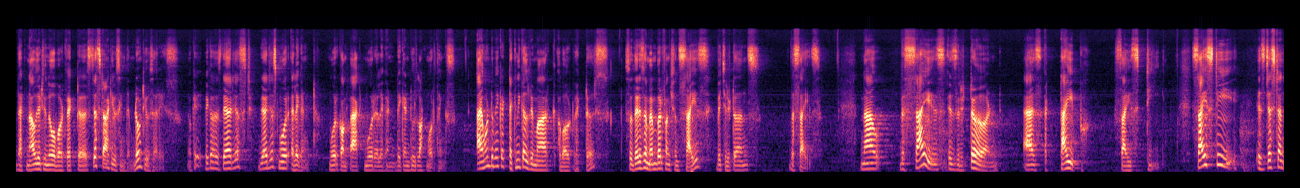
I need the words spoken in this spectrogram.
that now that you know about vectors just start using them do not use arrays okay because they are just they are just more elegant more compact more elegant they can do a lot more things. I want to make a technical remark about vectors. So there is a member function size which returns the size. Now the size is returned as a type size t. Size t is just an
